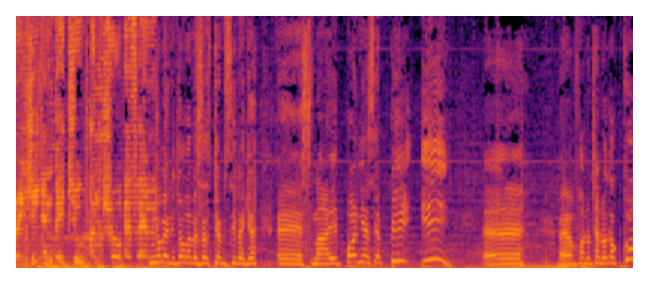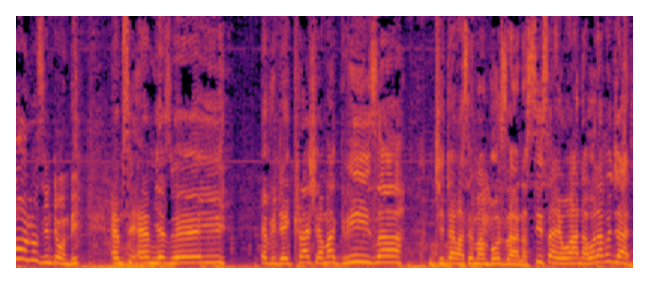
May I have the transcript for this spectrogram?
Reggie and Petu on True FM. nqobeni njengoba besesithembisile ke eh sinayo iponi yase-pe eh eh, mfana uthandwa kakhulu zintombi mcm yezweyi everyday crush yamagriza mjita wasemambozana sisa yewana wola kunjani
